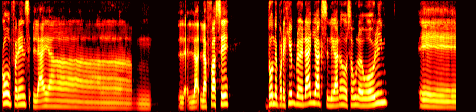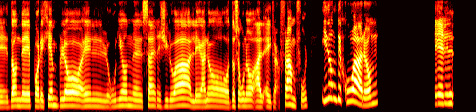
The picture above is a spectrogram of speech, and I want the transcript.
Conference, la, mm, la, la- fase donde, por ejemplo, el Ajax le ganó 2 a 1 al Goblin. eh, donde, por ejemplo, el Unión Saint-Gillois le ganó 2 a 1 al Eintracht Frankfurt. Y donde jugaron el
